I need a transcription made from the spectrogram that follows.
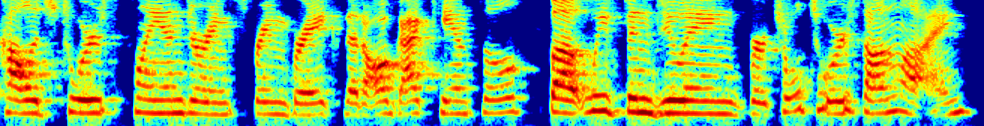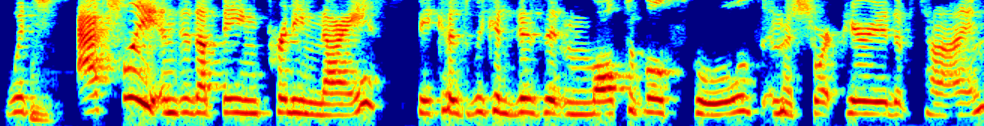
college tours planned during spring break that all got canceled. But we've been doing virtual tours online, which mm. actually ended up being pretty nice because we could visit multiple schools in a short period of time.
